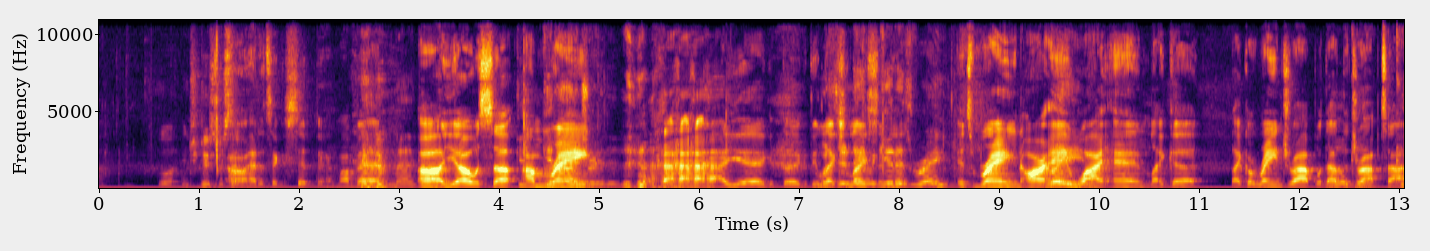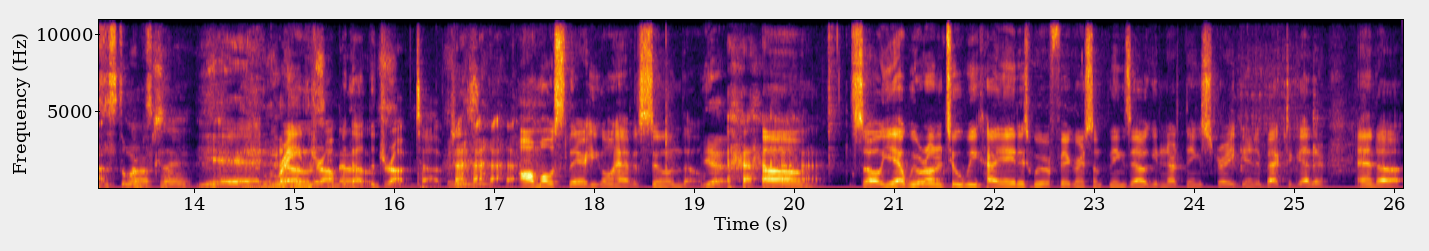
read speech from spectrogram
well, introduce Oh, yourself. I had to take a sip there. My bad. Man, uh, yo, what's up? Get- I'm get Rain. yeah, get the get the What's your electrolytes name in again? there. It's Ray. It's Rain. R A Y N, like a like a raindrop without the drop top. Because the storm Know is what I'm saying? Yeah, Raindrop without the drop top. Almost there. He gonna have it soon though. Yeah. um, so yeah, we were on a two week hiatus. We were figuring some things out, getting our things straight, getting it back together, and uh,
